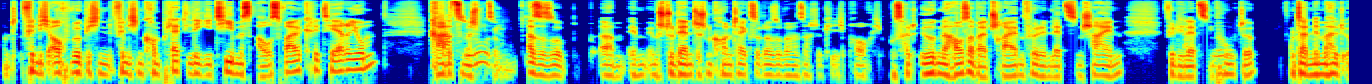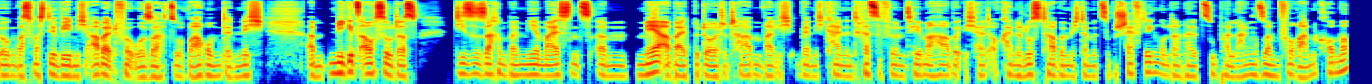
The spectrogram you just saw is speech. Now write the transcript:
und finde ich auch wirklich ein, finde ich ein komplett legitimes Auswahlkriterium. Gerade zum Beispiel so, also so ähm, im, im studentischen Kontext oder so, wenn man sagt, okay, ich brauche, ich muss halt irgendeine Hausarbeit schreiben für den letzten Schein, für die Absolut. letzten Punkte Und dann nimm halt irgendwas, was dir wenig Arbeit verursacht. So, warum denn nicht? Ähm, mir geht's auch so, dass diese Sachen bei mir meistens ähm, mehr Arbeit bedeutet haben, weil ich, wenn ich kein Interesse für ein Thema habe, ich halt auch keine Lust habe, mich damit zu beschäftigen und dann halt super langsam vorankomme.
